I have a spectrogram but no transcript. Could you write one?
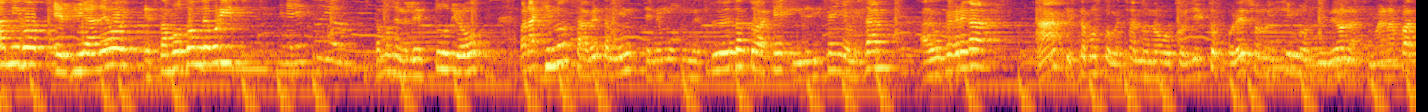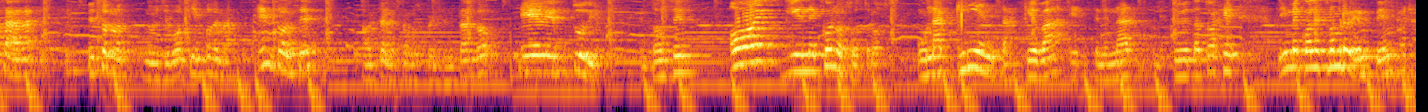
amigos? El día de hoy estamos donde Boris? En el estudio. Estamos en el estudio. Para quien no sabe, también tenemos un estudio de tatuaje y de diseño. Misam, ¿algo que agregar? Ah, que estamos comenzando un nuevo proyecto, por eso no hicimos video la semana pasada. Esto nos, nos llevó tiempo de más. Entonces, ahorita le estamos presentando el estudio. Entonces, hoy viene con nosotros una clienta que va a estrenar el estudio de tatuaje. Dime cuál es tu nombre. Ven, ven para acá,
